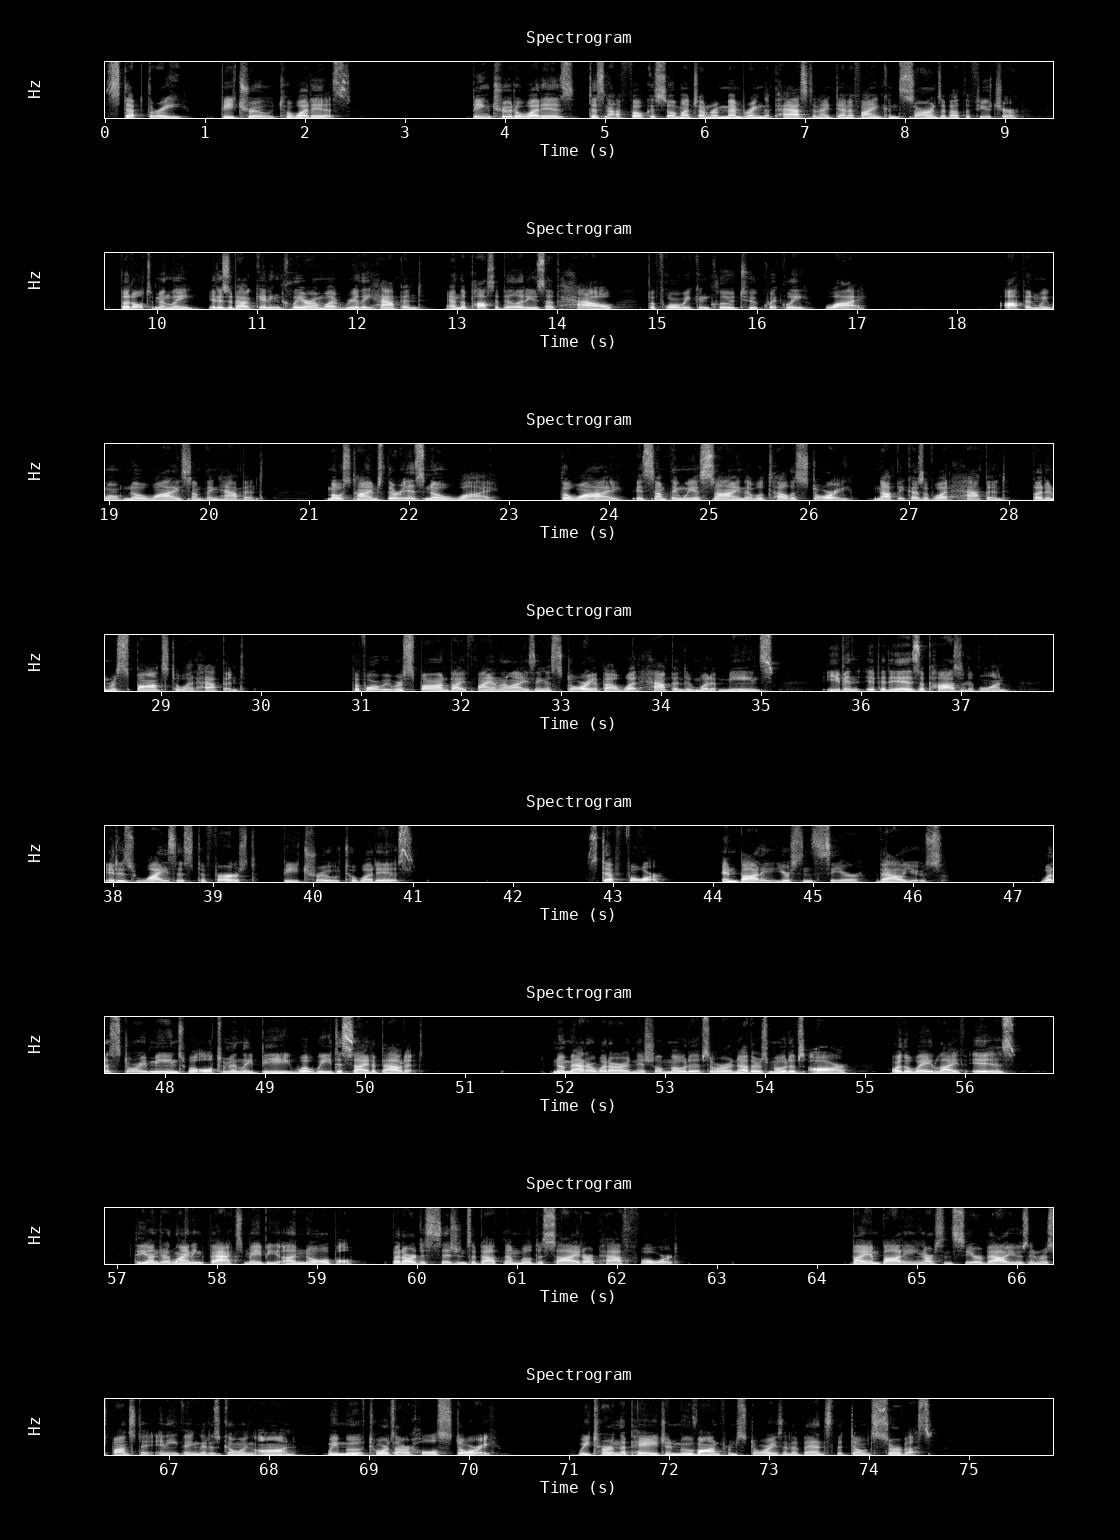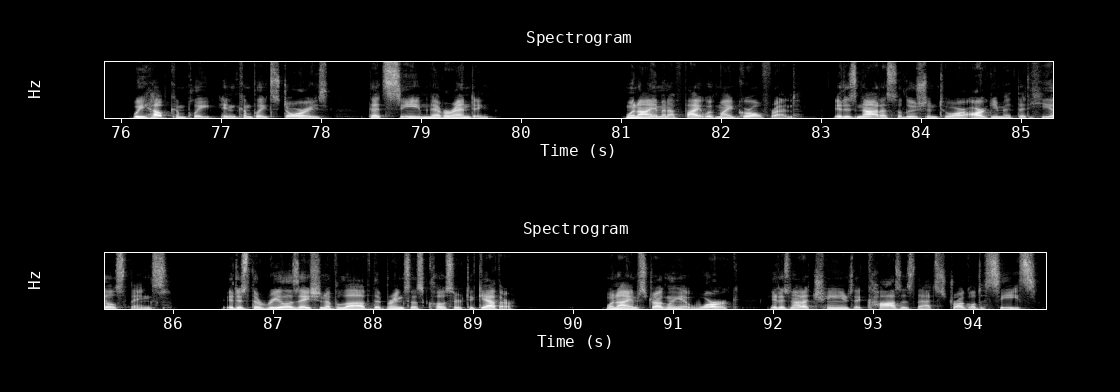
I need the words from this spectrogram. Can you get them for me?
Step 3 Be true to what is. Being true to what is does not focus so much on remembering the past and identifying concerns about the future, but ultimately it is about getting clear on what really happened and the possibilities of how before we conclude too quickly why. Often we won't know why something happened. Most times there is no why. The why is something we assign that will tell the story, not because of what happened, but in response to what happened. Before we respond by finalizing a story about what happened and what it means, even if it is a positive one, it is wisest to first be true to what is. Step 4 Embody your sincere values. What a story means will ultimately be what we decide about it. No matter what our initial motives or another's motives are, or the way life is, The underlining facts may be unknowable, but our decisions about them will decide our path forward. By embodying our sincere values in response to anything that is going on, we move towards our whole story. We turn the page and move on from stories and events that don't serve us. We help complete incomplete stories that seem never ending. When I am in a fight with my girlfriend, it is not a solution to our argument that heals things. It is the realization of love that brings us closer together. When I am struggling at work, it is not a change that causes that struggle to cease.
